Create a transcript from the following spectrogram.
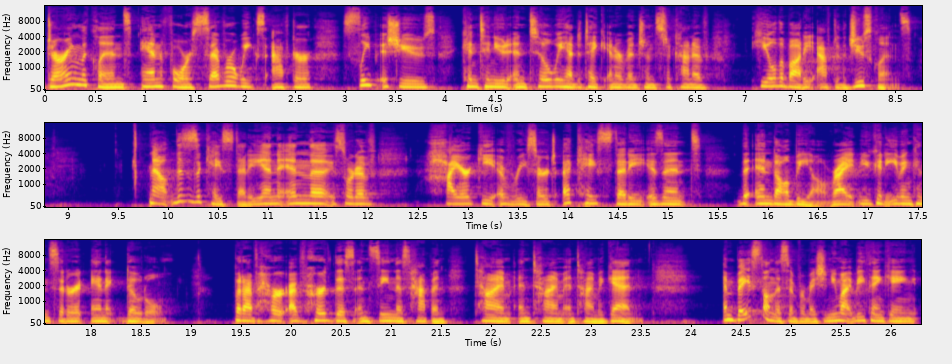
during the cleanse and for several weeks after sleep issues continued until we had to take interventions to kind of heal the body after the juice cleanse. Now, this is a case study and in the sort of hierarchy of research, a case study isn't the end all be all, right? You could even consider it anecdotal. But I've heard I've heard this and seen this happen time and time and time again. And based on this information, you might be thinking,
